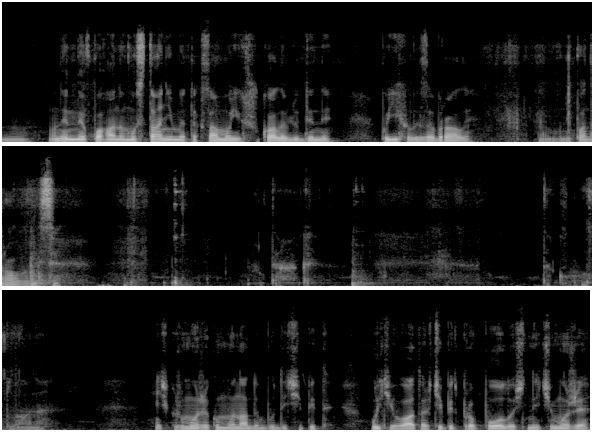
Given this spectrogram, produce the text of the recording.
М, Вони не в поганому стані. Ми так само їх шукали в людини. Поїхали, забрали. Нам вони понравилися. Так. Такого плана. Я ж кажу, може кому треба буде чи під культиватор, чи під прополочний, чи може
